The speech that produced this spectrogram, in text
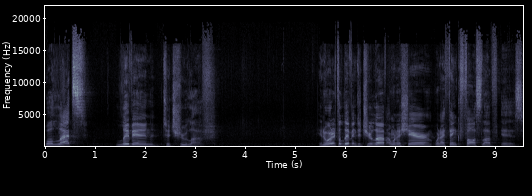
Well, let's live into true love. In order to live into true love, I want to share what I think false love is.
